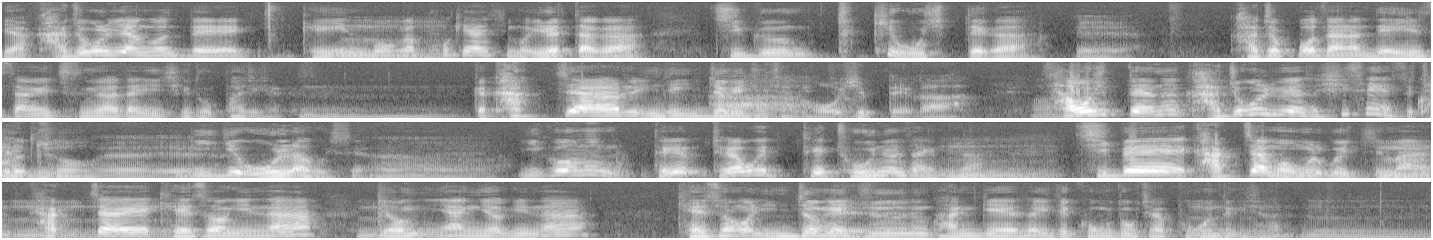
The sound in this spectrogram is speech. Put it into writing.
야 가족을 위한 건데 개인 음. 뭔가 포기하지 뭐 이랬다가 지금 특히 50대가 예. 가족보다는 내 일상이 중요하다는 인식이 높아지기 시작했어요. 그러니까 각자를 이제 인정해 주기 아, 시작했죠. 50대가. 4, 50대는 가족을 위해서 희생했어요. 그렇죠. 예, 예. 이게 올라오고 있어요. 어. 이거는 되게 제가 보기에 되게 좋은 현상입니다. 음. 집에 각자 머물고 있지만 음, 음, 각자의 음, 음. 개성이나 음. 영향력이나 개성을 인정해 예. 주는 관계에서 이제 공동체가 복원되기 시작합니다. 음.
